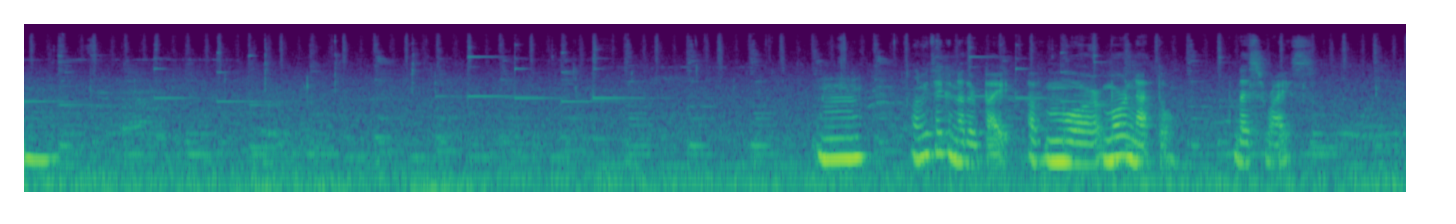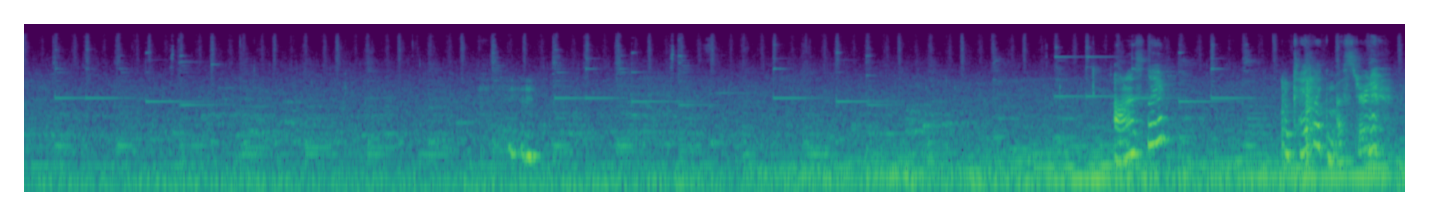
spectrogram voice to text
Mm. Mm, let me take another bite of more more natto, less rice. Honestly, it tastes like mustard.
